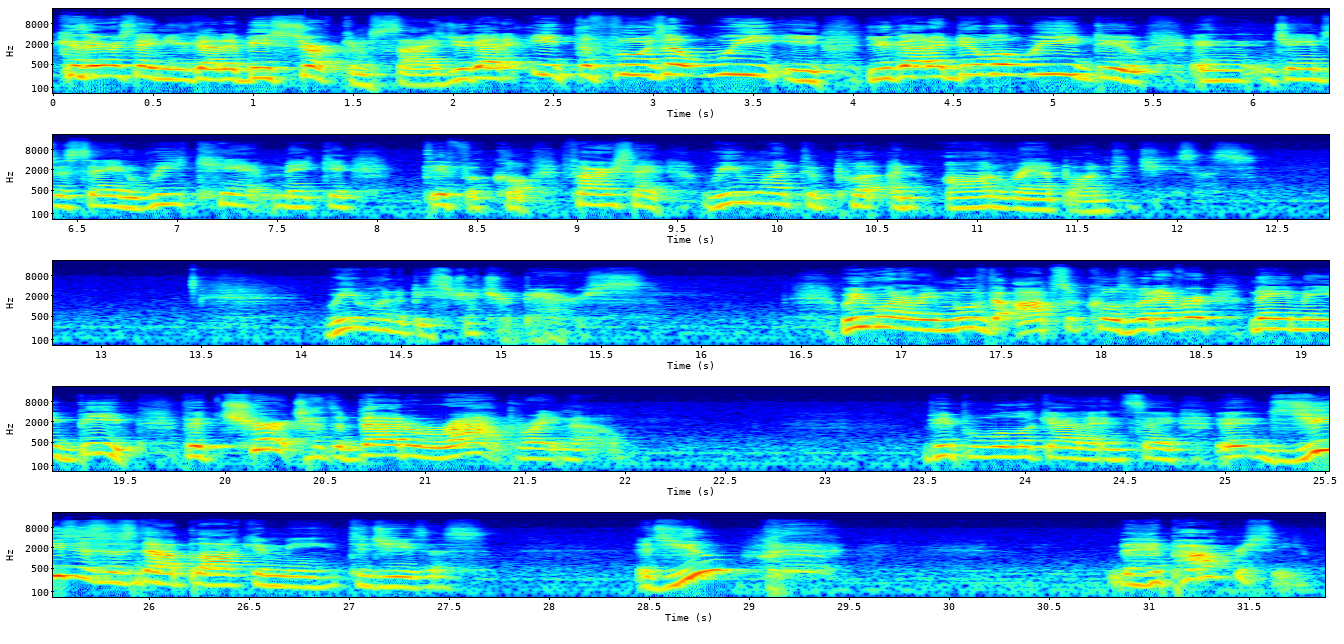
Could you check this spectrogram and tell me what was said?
Because they were saying you got to be circumcised. You got to eat the foods that we eat. You got to do what we do. And James is saying we can't make it difficult. Fire Fireside, we want to put an on ramp onto Jesus. We want to be stretcher bearers. We want to remove the obstacles, whatever they may be. The church has a bad rap right now. People will look at it and say, Jesus is not blocking me to Jesus. It's you. the hypocrisy,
